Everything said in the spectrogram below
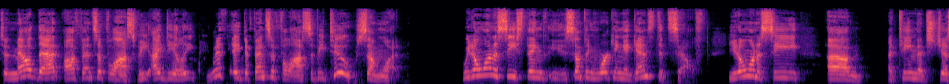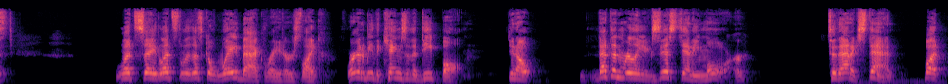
to meld that offensive philosophy, ideally, with a defensive philosophy too, somewhat. We don't want to see things something working against itself. You don't want to see um, a team that's just, let's say, let's let's go way back Raiders, like we're going to be the kings of the deep ball. You know, that doesn't really exist anymore to that extent. But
